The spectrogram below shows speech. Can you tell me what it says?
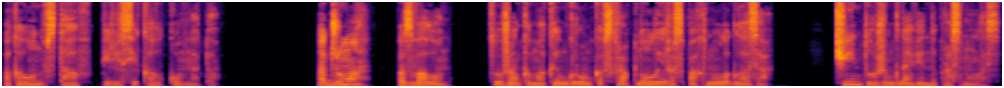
пока он, встав, пересекал комнату. «Аджума!» — позвал он. Служанка Макэм громко всхрапнула и распахнула глаза. Чин тоже мгновенно проснулась.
